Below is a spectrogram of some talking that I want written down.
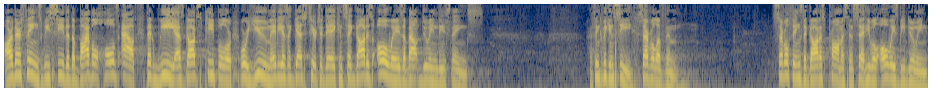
Are there things we see that the Bible holds out that we as God's people or, or you, maybe as a guest here today, can say God is always about doing these things? I think we can see several of them. Several things that God has promised and said He will always be doing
